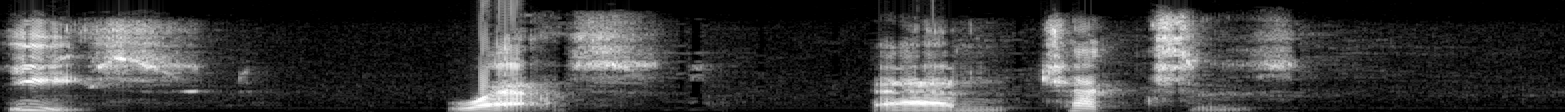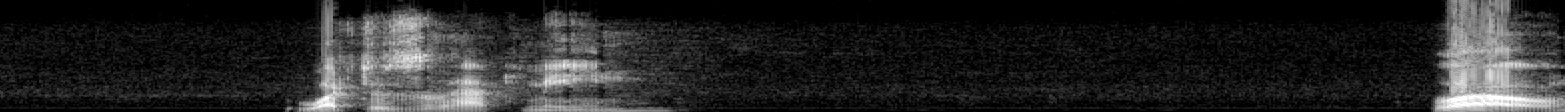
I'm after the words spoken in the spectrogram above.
East, West, and Texas. What does that mean? Well,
